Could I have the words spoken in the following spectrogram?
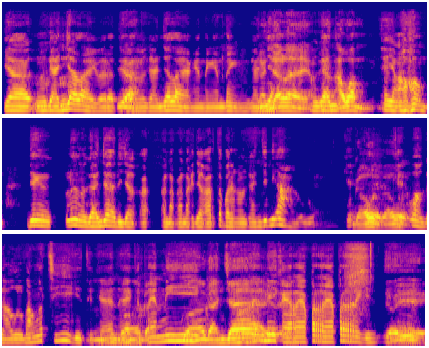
ya ngeganja lah ibaratnya Iya. ngeganja lah yang enteng-enteng ngeganja Ganja lah yang, yang Ganja. awam. ya yang awam dia lu ngeganja di Jakarta anak-anak Jakarta pada ngeganja nih ah kayak, Gaul, gaul. kayak, wah gaul banget sih gitu Hmm, kan gua eh, keren nih Gua ganja. keren nih gitu. kayak rapper rapper gitu Yoi,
